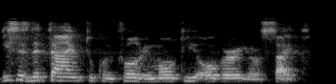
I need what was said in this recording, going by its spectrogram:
This is the time to control remotely over your site.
